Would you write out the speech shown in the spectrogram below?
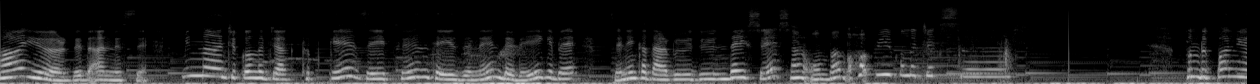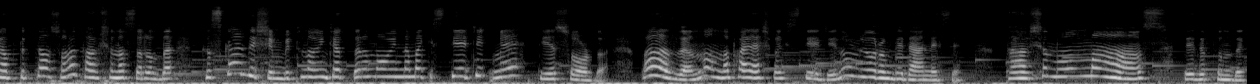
Hayır dedi annesi. Minnacık olacak tıpkı Zeytin teyzenin bebeği gibi. Senin kadar büyüdüğünde ise sen ondan daha büyük olacaksın. Fındık banyo yaptıktan sonra tavşana sarıldı. Kız kardeşim bütün oyuncaklarımla oynamak isteyecek mi? diye sordu. Bazılarının onunla paylaşmak isteyeceğini umuyorum dedi annesi. Tavşan olmaz dedi fındık.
